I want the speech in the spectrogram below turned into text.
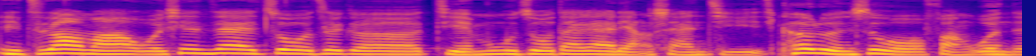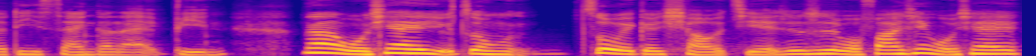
你知道吗？我现在做这个节目做大概两三集，科伦是我访问的第三个来宾。那我现在有这种做一个小结，就是我发现我现在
